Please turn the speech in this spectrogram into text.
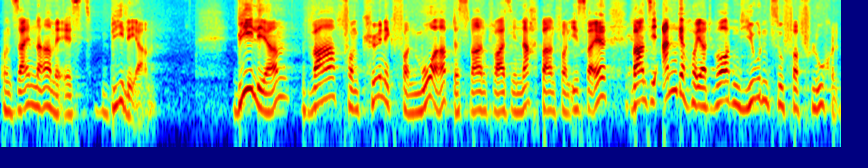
und sein Name ist Bileam. Bileam war vom König von Moab, das waren quasi Nachbarn von Israel, waren sie angeheuert worden, Juden zu verfluchen.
